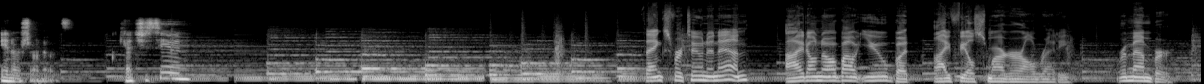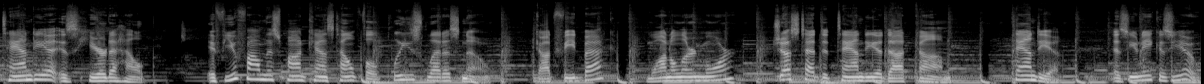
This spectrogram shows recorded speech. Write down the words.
in our show notes. Catch you soon. Thanks for tuning in. I don't know about you, but I feel smarter already. Remember, Tandia is here to help. If you found this podcast helpful, please let us know. Got feedback? Want to learn more? Just head to tandia.com. Tandia, as unique as you.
